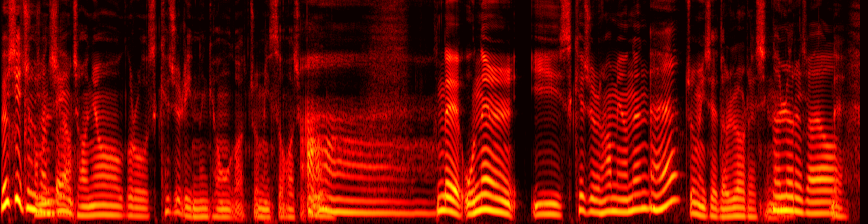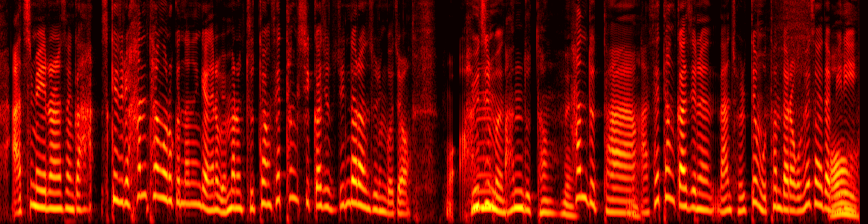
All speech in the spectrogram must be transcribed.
몇 시에 주무셨는데요? 점심 저녁으로 스케줄이 있는 경우가 좀 있어가지고 아. 근데 오늘 이 스케줄 하면은 에? 좀 이제 널널해지는 널널해져요. 네. 아침에 일어나서 그러니까 하- 스케줄이 한 탕으로 끝나는 게 아니라 웬만하면 두 탕, 세 탕씩까지도 뛴다라는 소린 거죠. 뭐 한, 요즘은? 한두 탕 네. 한두 탕, 아, 세 탕까지는 난 절대 못 한다라고 회사에다 미리 어우,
